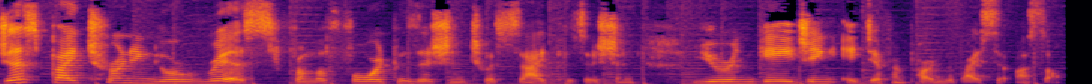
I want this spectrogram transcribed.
just by turning your wrists from a forward position to a side position, you're engaging a different part of the bicep muscle.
